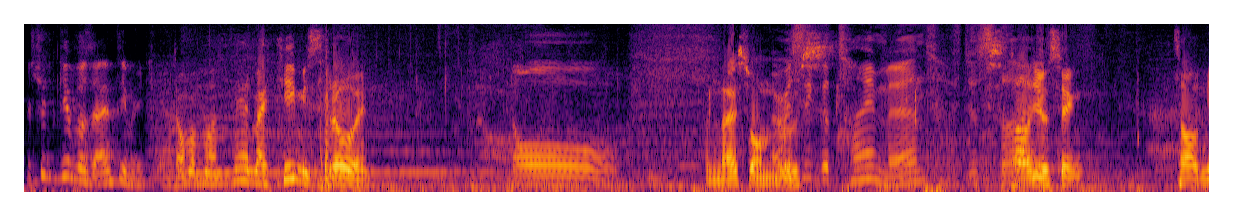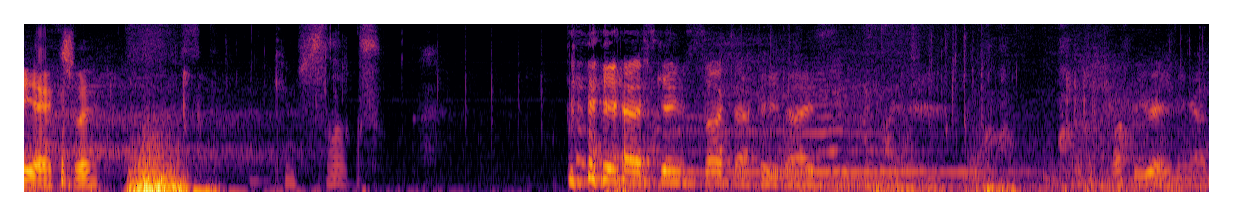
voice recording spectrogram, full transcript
They should give us anti-mage. man. Come on, man, my team is throwing. No! A nice one, Every Bruce. single time, man. I just It's all died. using. It's all me, actually. Game sucks. yeah, this game sucks after he dies. What the fuck are you aiming at?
